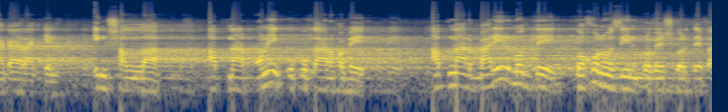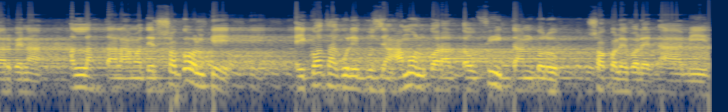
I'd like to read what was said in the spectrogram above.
লাগায় রাখেন, ইনশাল্লাহ আপনার অনেক উপকার হবে। আপনার বাড়ির মধ্যে কখনো জিন প্রবেশ করতে পারবে না। আল্লাহ তালা আমাদের সকলকে এই কথাগুলি বুঝে আমল করার তৌফিক দান করুক। সকলে বলেন, আমিন।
